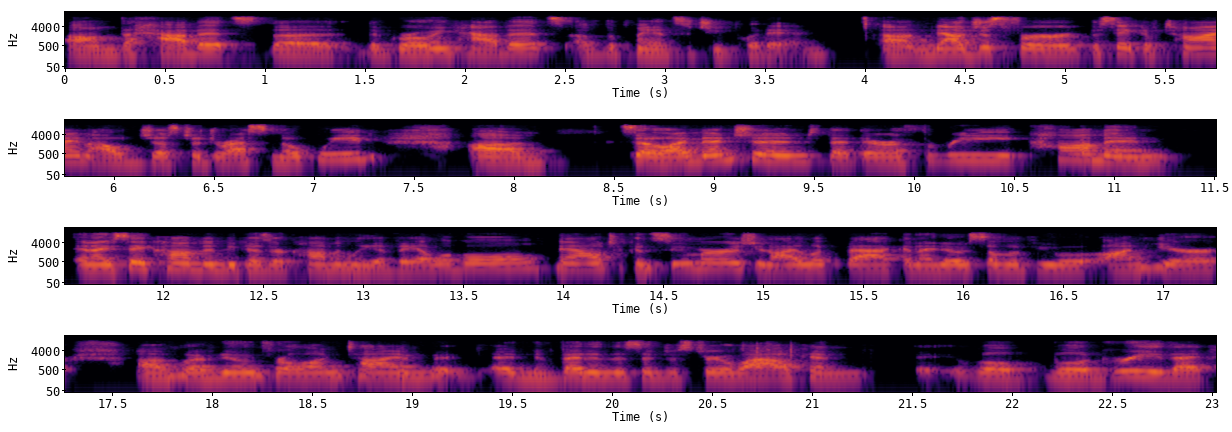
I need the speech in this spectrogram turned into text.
um, the habits, the the growing habits of the plants that you put in. Um, now, just for the sake of time, I'll just address milkweed. Um, so I mentioned that there are three common and I say common because they're commonly available now to consumers. You know, I look back and I know some of you on here um, who I've known for a long time and have been in this industry a while can will will agree that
